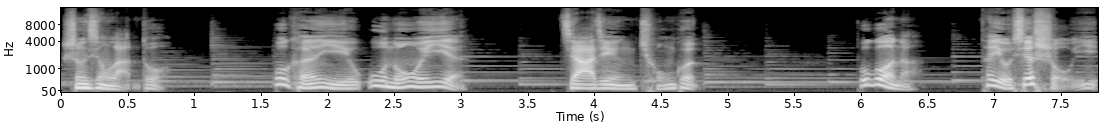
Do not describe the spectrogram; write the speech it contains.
生性懒惰。不肯以务农为业，家境穷困。不过呢，他有些手艺，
